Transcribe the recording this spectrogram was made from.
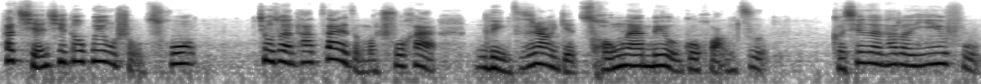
他前期都会用手搓，就算他再怎么出汗，领子上也从来没有过黄渍。可现在他的衣服，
